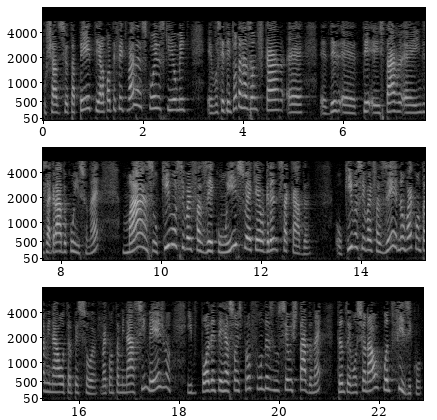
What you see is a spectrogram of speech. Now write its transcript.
puxado seu tapete, ela pode ter feito várias coisas que realmente é, você tem toda a razão de ficar, é, é, de, é, ter, estar em desagrado com isso, né? Mas o que você vai fazer com isso é que é a grande sacada. O que você vai fazer não vai contaminar outra pessoa, vai contaminar a si mesmo e podem ter reações profundas no seu estado, né? Tanto emocional quanto físico.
